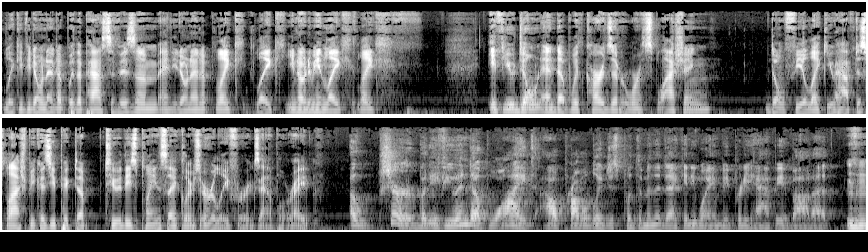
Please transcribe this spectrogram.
Like if you don't end up with a pacifism and you don't end up like like you know what I mean like like if you don't end up with cards that are worth splashing, don't feel like you have to splash because you picked up two of these plane cyclers early, for example, right? Oh, sure, but if you end up white, I'll probably just put them in the deck anyway and be pretty happy about it. Mm-hmm.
